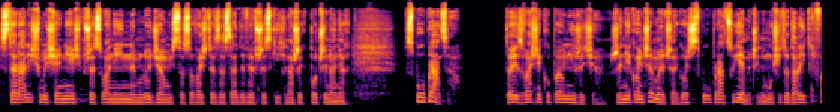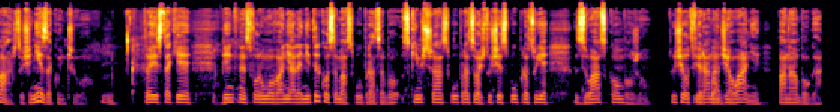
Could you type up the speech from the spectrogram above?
staraliśmy się nieść przesłanie innym ludziom i stosować te zasady we wszystkich naszych poczynaniach. Współpraca. To jest właśnie ku pełni życia, że nie kończymy czegoś, współpracujemy, czyli musi to dalej trwać, to się nie zakończyło. To jest takie piękne sformułowanie, ale nie tylko sama współpraca, bo z kimś trzeba współpracować. Tu się współpracuje z łaską Bożą. Tu się otwiera na działanie Pana Boga.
